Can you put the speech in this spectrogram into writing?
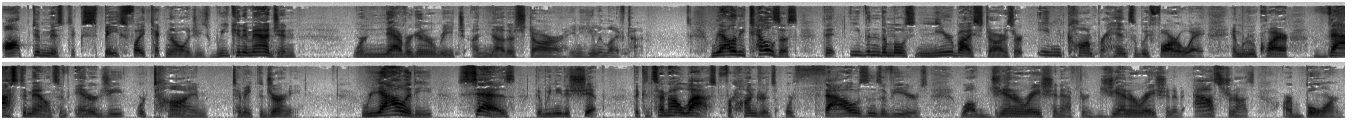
optimistic spaceflight technologies we can imagine, we're never going to reach another star in a human lifetime. Reality tells us that even the most nearby stars are incomprehensibly far away and would require vast amounts of energy or time to make the journey. Reality says that we need a ship that can somehow last for hundreds or thousands of years while generation after generation of astronauts are born,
